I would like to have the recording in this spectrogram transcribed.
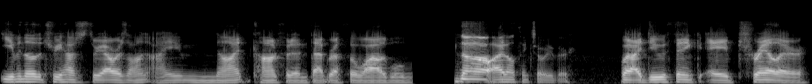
even though the treehouse is three hours long i'm not confident that breath of the wild will no, I don't think so either. but i do think a trailer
